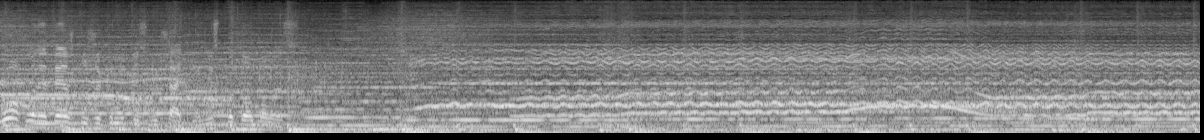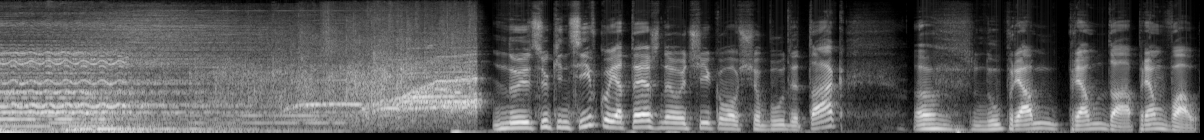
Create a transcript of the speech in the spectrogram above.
Двох вони теж дуже круто звучать, мені сподобалось. Ну і цю кінцівку я теж не очікував, що буде так. Ну, прям, прям, да, прям вау.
